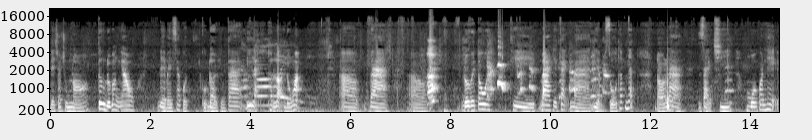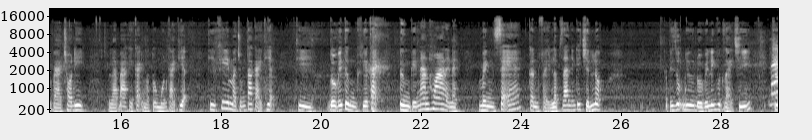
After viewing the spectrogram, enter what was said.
để cho chúng nó tương đối bằng nhau để bánh xe của cuộc đời chúng ta đi lại thuận lợi đúng không ạ à, và à, đối với tôi thì ba cái cạnh mà điểm số thấp nhất đó là giải trí mối quan hệ và cho đi là ba cái cạnh mà tôi muốn cải thiện. Thì khi mà chúng ta cải thiện thì đối với từng khía cạnh từng cái nan hoa này này mình sẽ cần phải lập ra những cái chiến lược. Ví dụ như đối với lĩnh vực giải trí thì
